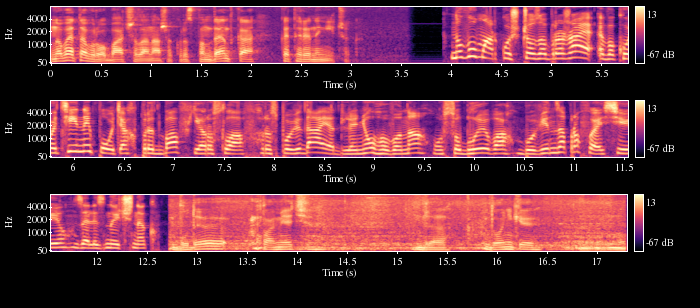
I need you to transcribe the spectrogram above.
Нове тавро бачила наша кореспондентка Катерина Нічик. Нову марку, що зображає евакуаційний потяг, придбав Ярослав. Розповідає, для нього вона особлива, бо він за професією залізничник. Буде пам'ять для доньки. Ну,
